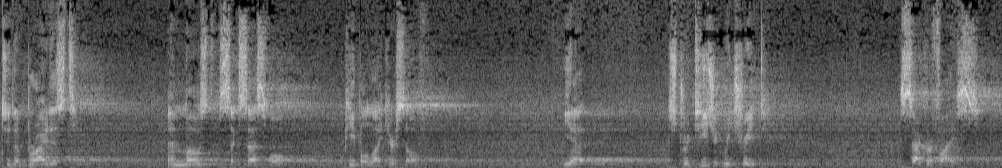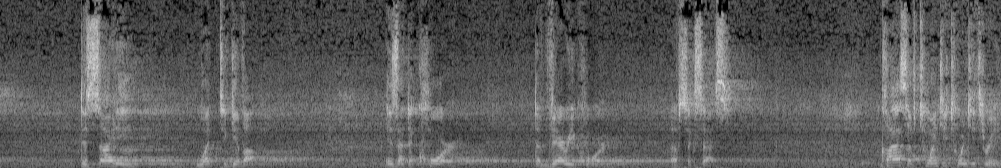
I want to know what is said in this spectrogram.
to the brightest and most successful people like yourself. Yet, strategic retreat, sacrifice, deciding what to give up is at the core, the very core of success. Class of 2023,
